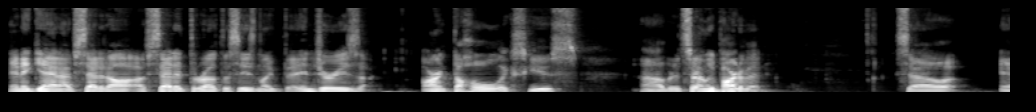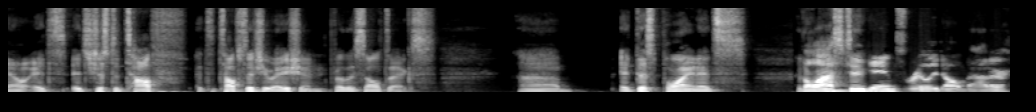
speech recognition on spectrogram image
And again, I've said it all, I've said it throughout the season. Like the injuries aren't the whole excuse, uh, but it's certainly part of it. So you know, it's it's just a tough, it's a tough situation for the Celtics. Uh, at this point, it's the last two games really don't matter.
